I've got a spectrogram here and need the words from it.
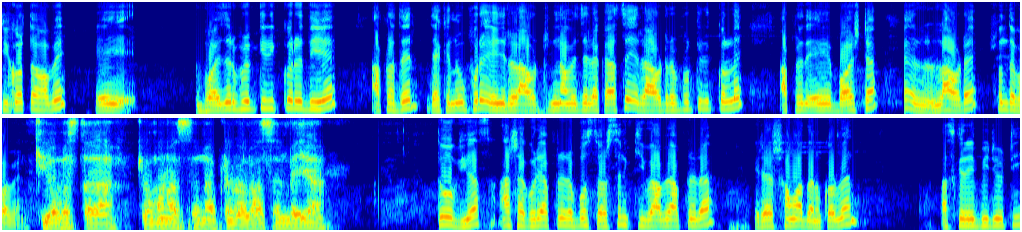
কি করতে হবে? এই ভয়েসের উপরে ক্লিক করে দিয়ে আপনাদের দেখেন উপরে এই লাউড নামে যে লেখা আছে এই লাউডের উপর ক্লিক করলে আপনাদের এই ভয়েসটা লাউডে শুনতে পাবেন। কি অবস্থা? কেমন আছেন আপনি? ভালো আছেন ভাইয়া? তো ভিয়াস আশা করি আপনারা বুঝতে পারছেন কীভাবে আপনারা এটার সমাধান করবেন। আজকের এই ভিডিওটি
